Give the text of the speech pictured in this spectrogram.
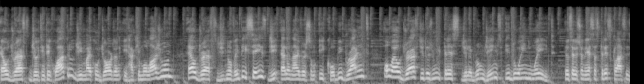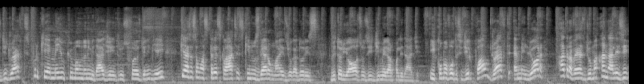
É o draft de 84 de Michael Jordan e Hakeem Olajuwon? É o draft de 96 de Allen Iverson e Kobe Bryant? Ou é o draft de 2003 de LeBron James e Dwayne Wade? Eu selecionei essas três classes de drafts porque é meio que uma unanimidade entre os fãs de NBA que essas são as três classes que nos deram mais jogadores vitoriosos e de melhor qualidade. E como eu vou decidir qual draft é melhor através de uma análise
